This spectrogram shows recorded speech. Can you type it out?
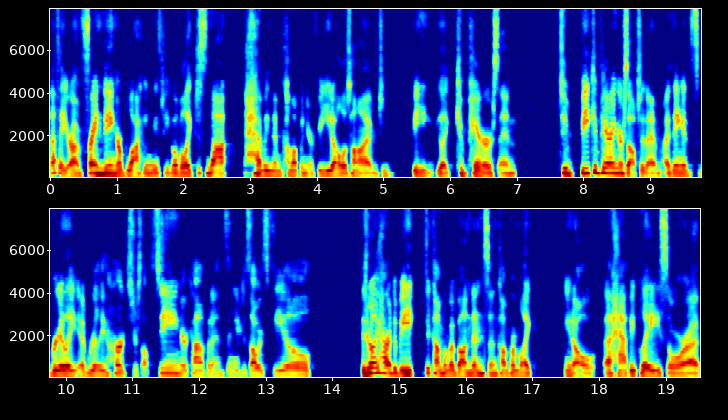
not that you're unfriending or blocking these people, but like just not having them come up in your feed all the time to be like comparison, to be comparing yourself to them. I think it's really, it really hurts yourself seeing your confidence, and you just always feel it's really hard to be, to come from abundance and come from like, you know, a happy place or a,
